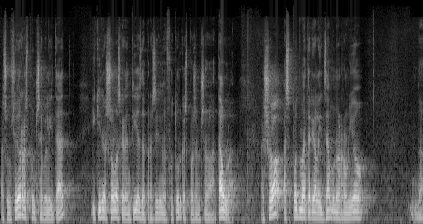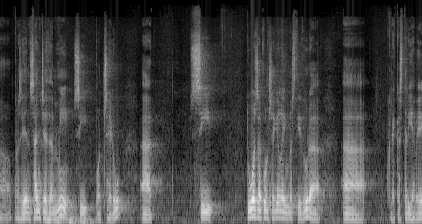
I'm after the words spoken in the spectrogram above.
assumpció de responsabilitat i quines són les garanties de present i de futur que es posen sobre la taula. Això es pot materialitzar en una reunió del president Sánchez amb mi? Sí, pot ser-ho. Eh, si tu has aconseguit la investidura eh, crec que estaria bé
